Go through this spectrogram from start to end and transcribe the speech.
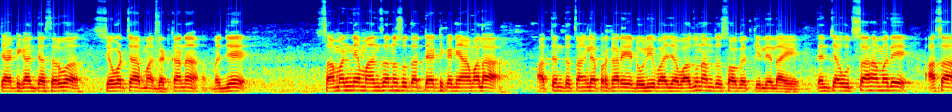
त्या ठिकाणी त्या सर्व शेवटच्या घटकानं म्हणजे सामान्य माणसानंसुद्धा त्या ठिकाणी आम्हाला अत्यंत चांगल्या प्रकारे डोलीबाजा वाजून आमचं स्वागत केलेलं आहे. त्यांच्या उत्साहामध्ये असा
